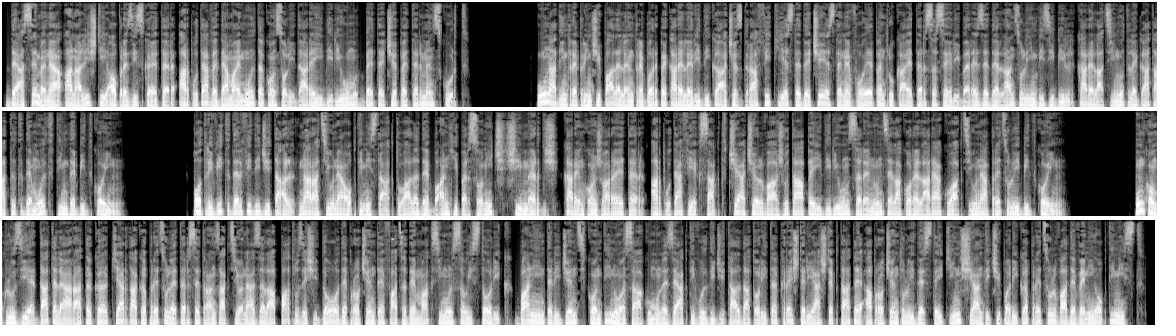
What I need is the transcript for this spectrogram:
De asemenea, analiștii au prezis că Ether ar putea vedea mai multă consolidare Idirium BTC pe termen scurt. Una dintre principalele întrebări pe care le ridică acest grafic este de ce este nevoie pentru ca Ether să se elibereze de lanțul invizibil care l-a ținut legat atât de mult timp de Bitcoin. Potrivit Delphi Digital, narațiunea optimistă actuală de bani hipersonici și mergi, care înconjoară Ether, ar putea fi exact ceea ce îl va ajuta pe Ethereum să renunțe la corelarea cu acțiunea prețului Bitcoin. În concluzie, datele arată că, chiar dacă prețul Ether se tranzacționează la 42% față de maximul său istoric, banii inteligenți continuă să acumuleze activul digital datorită creșterii așteptate a procentului de staking și anticipării că prețul va deveni optimist.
